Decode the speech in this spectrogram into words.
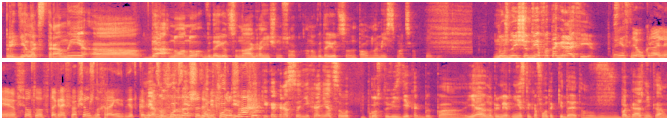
В пределах страны, э, да, но оно выдается на ограниченный срок. Оно выдается, по-моему, на месяц максимум. Нужно еще две фотографии. Но если украли все, то фотографии вообще нужно хранить где-то как Не, раз ну вот фотки, зашитыми вот в фотки, трусах. фотки как раз они хранятся вот просто везде как бы по... Я, например, несколько фоток кидаю там в багажник, там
